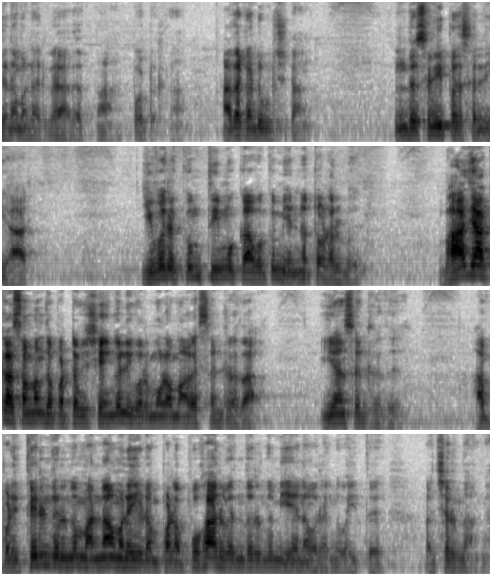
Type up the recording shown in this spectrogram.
தினமலரில் அதை தான் போட்டிருக்கான். அதை கண்டுபிடிச்சிட்டாங்க. இந்த ஸ்லீப்பர் செல் யார்? இவருக்கும் திமுகவுக்கும் என்ன தொடர்பு? பாஜக சம்பந்தப்பட்ட விஷயங்கள் இவர் மூலமாக சென்றதா? ஏன் சென்றது? அப்படி தெரிந்திருந்தும் அண்ணாமலையிடம் பல புகார் வந்திருந்தும் ஏன் அவர் அங்கே வைத்து வச்சுருந்தாங்க?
